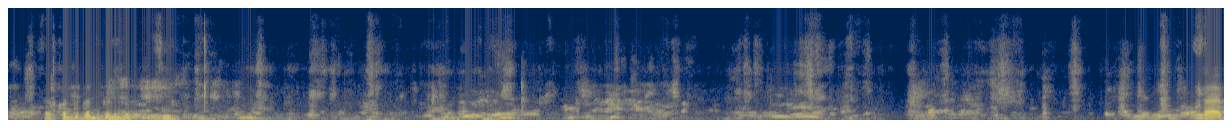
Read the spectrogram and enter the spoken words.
كد كد كد كد సార్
